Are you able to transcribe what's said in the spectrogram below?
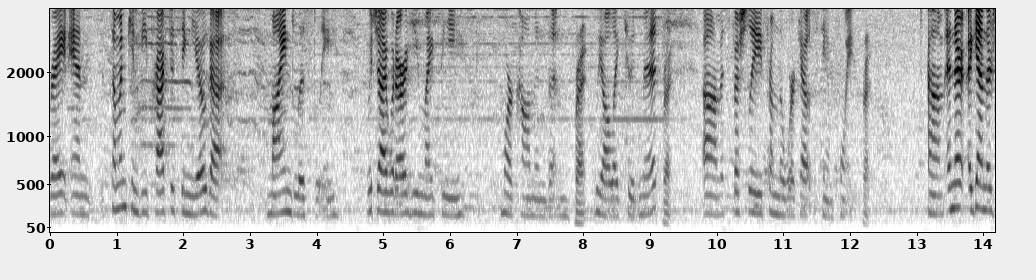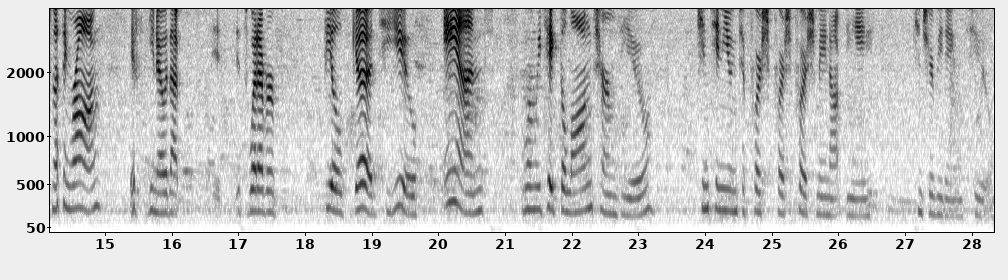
right and someone can be practicing yoga mindlessly which i would argue might be more common than Right. we all like to admit Right. um, especially from the workout standpoint. Right. Um, and there again, there's nothing wrong if you know that it, it's whatever feels good to you. And when we take the long term view, continuing to push, push, push may not be contributing to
